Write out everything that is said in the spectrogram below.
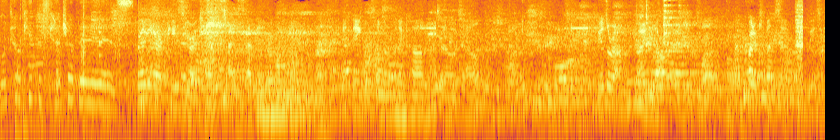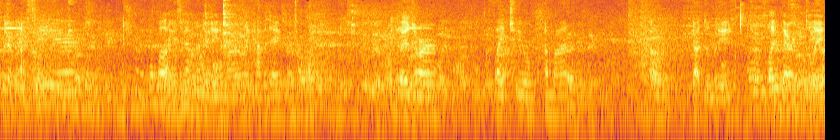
Look how cute this ketchup is. We're gonna get our PCR test at 7. I think someone's gonna come to the hotel. It's around $90. Quite expensive. Basically our last day here. Well, I guess we have another day tomorrow, like half a day. Because our flight to Amman um, got delayed. So flight there delayed,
